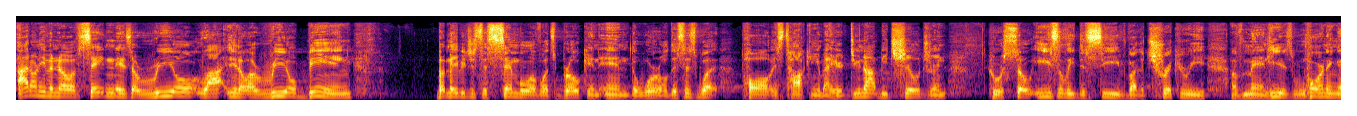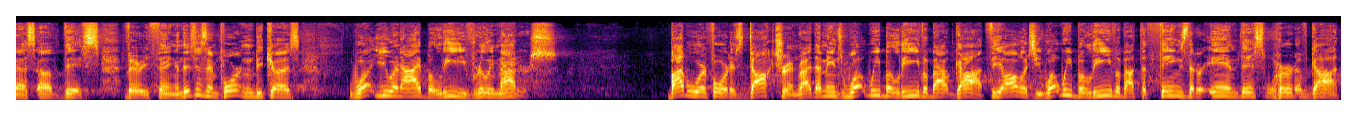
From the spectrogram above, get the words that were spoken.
I don't even know if Satan is a real, you know, a real being, but maybe just a symbol of what's broken in the world. This is what Paul is talking about here. Do not be children who are so easily deceived by the trickery of man. He is warning us of this very thing. And this is important because what you and I believe really matters. Bible word for it is doctrine, right? That means what we believe about God, theology, what we believe about the things that are in this word of God.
